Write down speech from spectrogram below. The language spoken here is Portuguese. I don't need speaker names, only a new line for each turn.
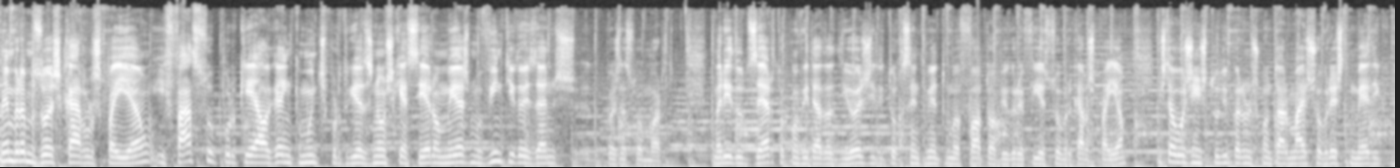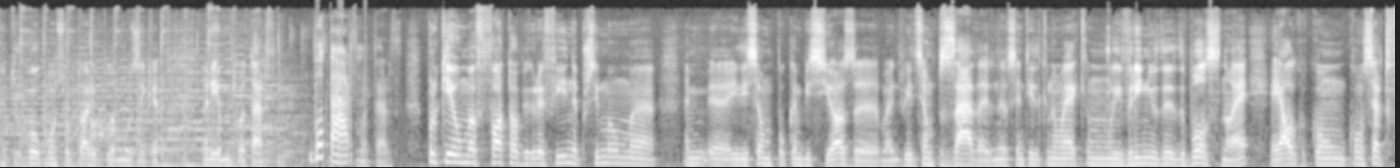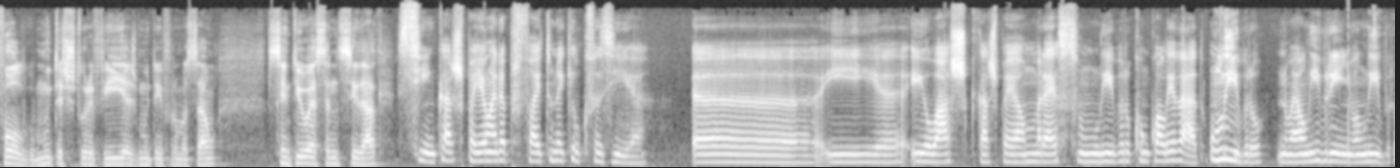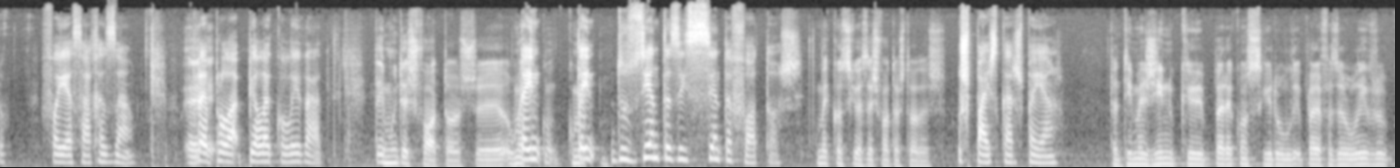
Lembramos hoje Carlos Paião e faço porque é alguém que muitos portugueses não esqueceram, mesmo 22 anos depois da sua morte. Maria do Deserto, a convidada de hoje, editou recentemente uma fotobiografia sobre Carlos Paião e está hoje em estúdio para nos contar mais sobre este médico que trocou o consultório pela música. Maria, muito boa tarde.
Boa tarde.
Boa tarde. Porque uma fotobiografia, ainda por cima, uma edição um pouco ambiciosa, uma edição pesada, no sentido que não é um livrinho de, de bolso, não é? É algo com, com um certo folgo, muitas fotografias, muita informação. Sentiu essa necessidade?
Sim, Carlos Paião era perfeito naquilo que fazia. Uh, e uh, eu acho que Carlos Paião merece um livro com qualidade. Um livro, não é um livrinho, um livro. Foi essa a razão. É, pela, pela, qualidade.
Tem muitas fotos.
Como tem, é que, como tem é... 260 fotos.
Como é que conseguiu essas fotos todas?
Os pais de Carlos Paião.
Portanto, imagino que para conseguir o, para fazer o livro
